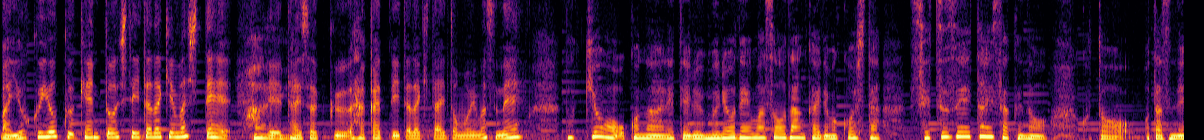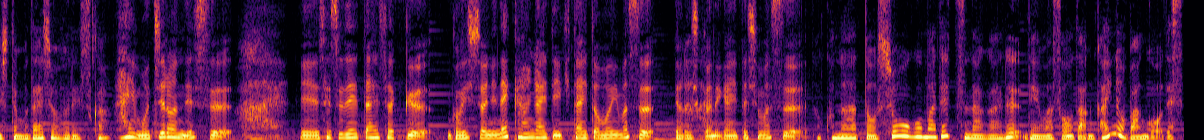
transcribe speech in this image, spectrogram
まあ、よくよく検討していただきまして、はい、え対策図っていただきたいと思いますね。今日行われている無料電話相談会でもこうした節税対策のことをお尋ねしても大丈夫ですか？はいもちろんです、はいえー、節税対策ご一緒にね考えていきたいと思います。よろしくお願いいたします。この後正午までつながる電話相談会の番号です。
